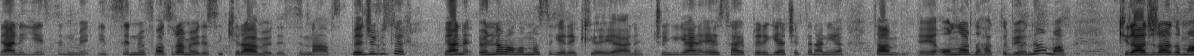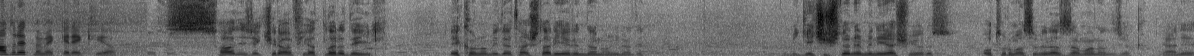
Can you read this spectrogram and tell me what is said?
Yani yesin mi, içsin mi, fatura mı ödesin, kira mı ödesin, ne yapsın? Bence güzel. Yani önlem alınması gerekiyor yani. Çünkü yani ev sahipleri gerçekten hani ya tam e, onlar da haklı bir yönde ama kiracılar da mağdur etmemek gerekiyor. Sadece kira fiyatları değil. Ekonomide taşları yerinden oynadı. Bir geçiş dönemini yaşıyoruz. Oturması biraz zaman alacak. Yani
